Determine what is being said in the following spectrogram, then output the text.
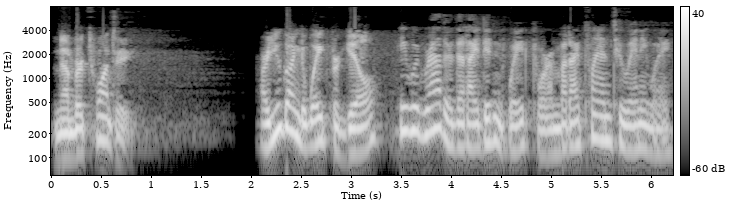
Number 20. Are you going to wait for Gil? He would rather that I didn't wait for him, but I plan to anyway.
